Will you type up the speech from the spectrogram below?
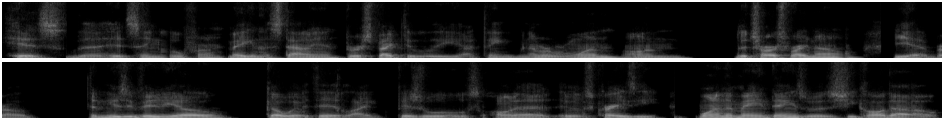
HISS the hit single from Megan Thee Stallion, respectively. I think number one on the charts right now. Yeah, bro. The music video, go with it, like visuals, all that. It was crazy. One of the main things was she called out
